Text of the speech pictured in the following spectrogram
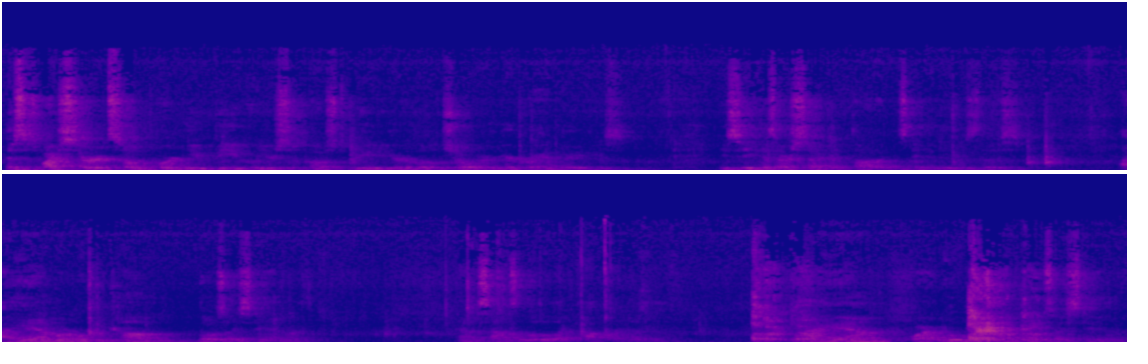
This is why, sir, it's so important you be who you're supposed to be to your little children, your grandbabies. You see, because our second thought on standing is this I am or will become those I stand with. Kind of sounds a little like Popeye, doesn't it? But I am or I will become those I stand with.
